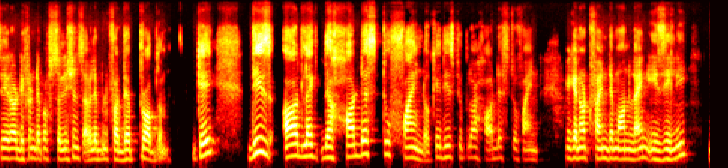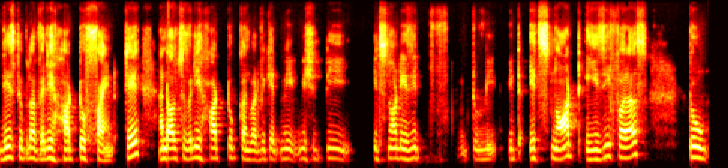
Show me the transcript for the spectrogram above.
there are different type of solutions available for their problem. Okay? These are like the hardest to find okay? These people are hardest to find. We cannot find them online easily. These people are very hard to find okay? And also very hard to convert. We can we, we should be it's not easy to be it it's not easy for us to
